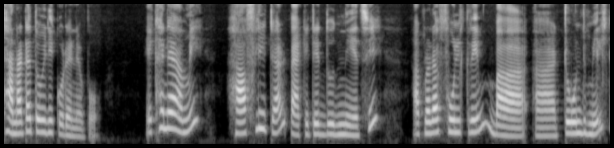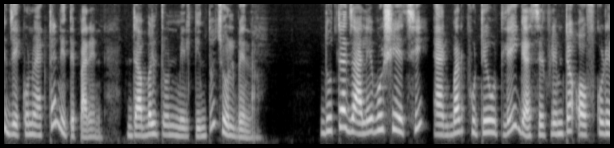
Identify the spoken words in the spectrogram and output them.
ছানাটা তৈরি করে নেব। এখানে আমি হাফ লিটার প্যাকেটের দুধ নিয়েছি। আপনারা ফুল ক্রিম বা টোন্ড মিল্ক যে কোনো একটা নিতে পারেন। ডাবল টোন মিল্ক কিন্তু চলবে না। দুধটা জালে বসিয়েছি, একবার ফুটে উঠলেই গ্যাসের ফ্লেমটা অফ করে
